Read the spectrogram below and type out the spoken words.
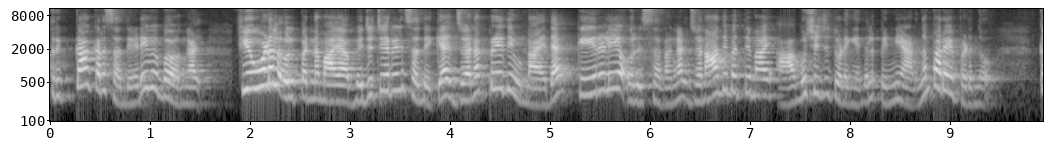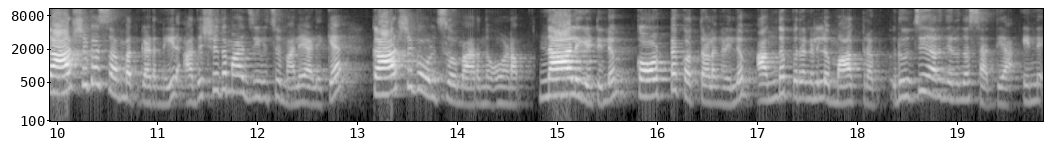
തൃക്കാക്കര സദ്യയുടെ വിഭവങ്ങൾ. ഫ്യൂഡൽ ഉൽപ്പന്നമായ വെജിറ്റേറിയൻ സദ്യയ്ക്ക് ജനപ്രീതി ഉണ്ടായത് കേരളീയ ഉത്സവങ്ങൾ ജനാധിപത്യമായി ആഘോഷിച്ചു തുടങ്ങിയതിൽ പിന്നെയാണെന്നും പറയപ്പെടുന്നു. കാർഷിക സമ്പദ്ഘടനയിൽ അധിഷ്ഠിതമായി ജീവിച്ച മലയാളിക്ക് കാർഷിക ഉത്സവമായിരുന്നു ഓണം. നാലുകെട്ടിലും കോട്ടക്കൊത്തളങ്ങളിലും അന്തപ്പുറങ്ങളിലും മാത്രം രുചി അറിഞ്ഞിരുന്ന സദ്യ ഇന്ന്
